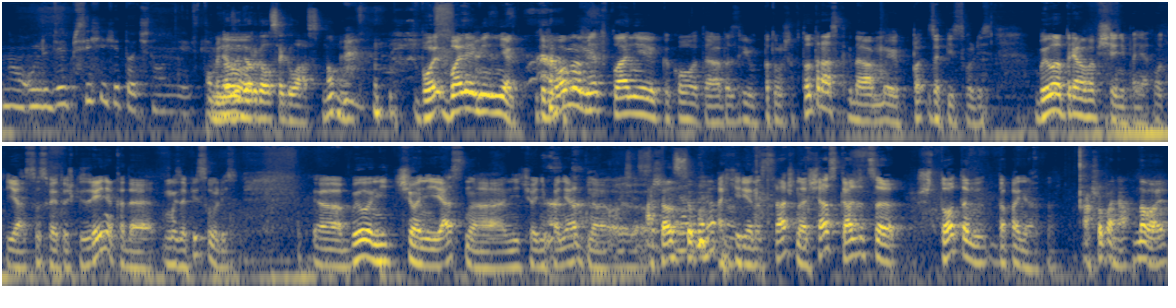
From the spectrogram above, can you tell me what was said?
Ну, у людей психики точно он есть. У меня Ну. задергался глаз. Ну. Бо- Более-менее нет. Переломный момент в плане какого-то обозримого. Потому что в тот раз, когда мы записывались, было прям вообще непонятно. Вот я со своей точки зрения, когда мы записывались, было ничего не ясно, ничего не понятно. э, А сейчас все понятно? Охеренно страшно. А сейчас кажется, что-то да понятно. А что понятно? Давай,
